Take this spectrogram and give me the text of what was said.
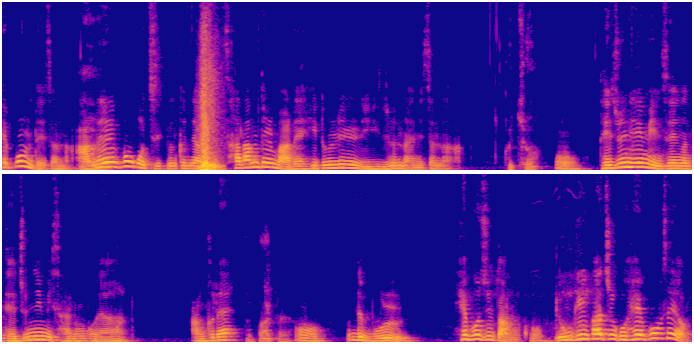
해보면 되잖아 안 네. 해보고 지금 그냥 사람들 말에 휘둘릴 일은 아니잖아 그쵸. 어, 대주님 인생은 대주님이 사는 거야 안 그래? 맞아요. 어, 근데 뭘 해보지도 않고 용기 가지고 해보세요.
